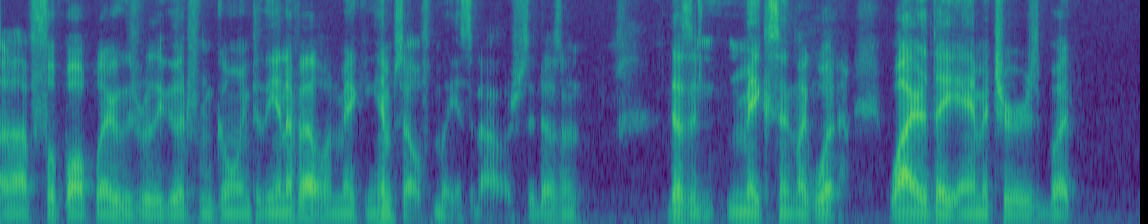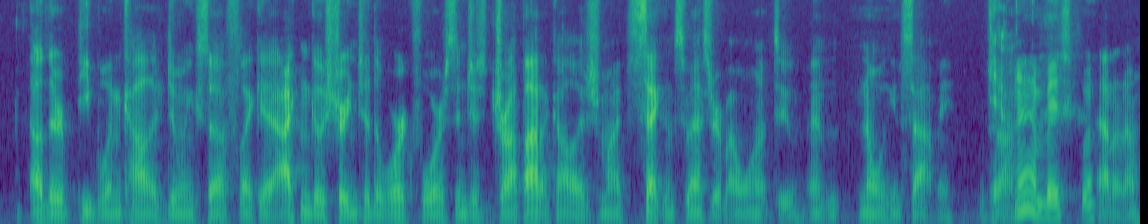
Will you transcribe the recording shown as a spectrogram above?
a football player who's really good from going to the NFL and making himself millions of dollars. It doesn't doesn't make sense. Like what? Why are they amateurs, but other people in college doing stuff like I can go straight into the workforce and just drop out of college my second semester if I wanted to, and no one can stop me. Yeah. yeah, basically. I don't know.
